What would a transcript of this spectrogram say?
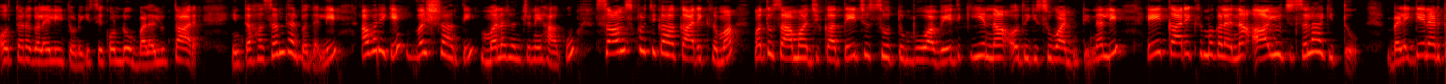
ಒತ್ತಡಗಳಲ್ಲಿ ತೊಡಗಿಸಿಕೊಂಡು ಬಳಲುತ್ತಾರೆ. ಇಂತಹ ಸಂದರ್ಭದಲ್ಲಿ ಅವರಿಗೆ ವಿಶ್ರಾಂತಿ, ಮನರಂಜನೆ ಹಾಗೂ ಸಾಂಸ್ಕೃತಿಕ ಕಾರ್ಯಕ್ರಮ ಮತ್ತು ಸಾಮಾಜಿಕ ತೇಜಸ್ಸು ತುಂಬುವ ವೇದಿಕೆಯನ್ನ ಒದಗಿಸುವ ನಿಟ್ಟಿನಲ್ಲಿ ಈ ಕಾರ್ಯಕ್ರಮಗಳನ್ನು ಆಯೋಜಿಸಲಾಗಿತ್ತು. ಬೆಳಗ್ಗೆ ನಡೆದ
